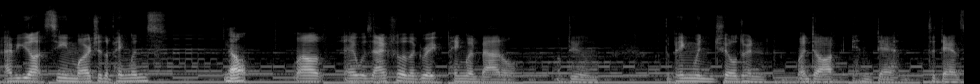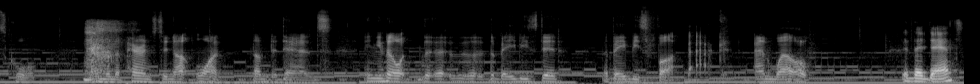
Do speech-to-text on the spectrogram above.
have you not seen March of the Penguins? No. Well, it was actually the Great Penguin Battle of Doom. The penguin children went off and dan- to dance school, and then the parents did not want them to dance. And you know what the, the the babies did? The babies fought back, and well, Did they dance?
